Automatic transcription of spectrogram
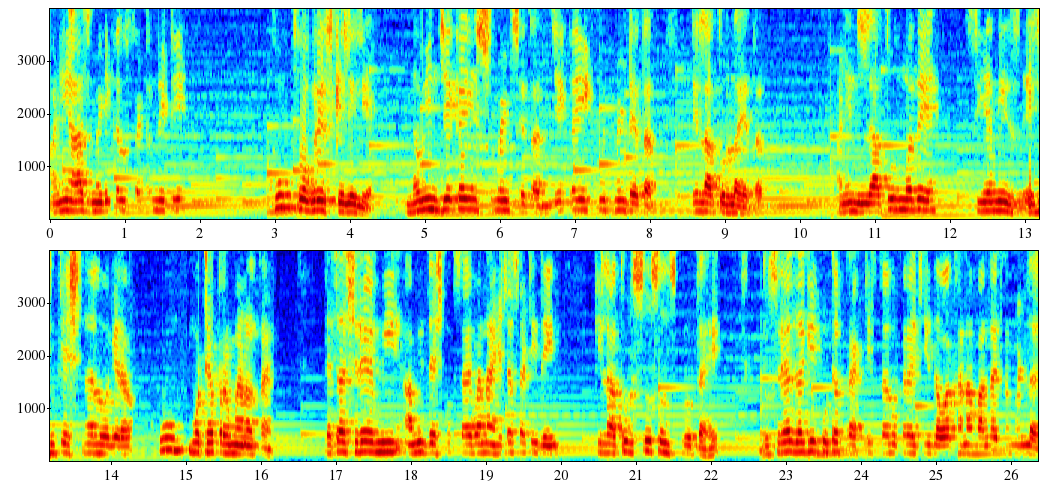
आणि आज मेडिकल फॅटर्निटी खूप प्रोग्रेस केलेली आहे. नवीन जे काही इन्स्ट्रुमेंट्स येतात जे काही इक्विपमेंट येतात ते लातूरला येतात. आणि लातूरमध्ये सी एम इज एज्युकेशनल वगैरे खूप मोठ्या प्रमाणात आहे. त्याचा श्रेय मी अमित देशमुख साहेबांना ह्याच्यासाठी देईन की लातूर सुसंस्कृत आहे. दुसऱ्या जागी कुठं प्रॅक्टिस चालू करायची दवाखाना बांधायचा म्हणलं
